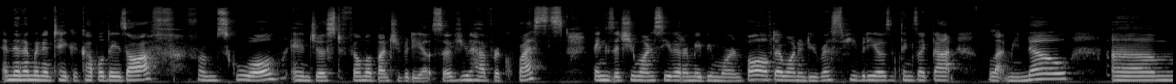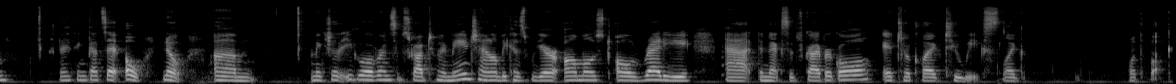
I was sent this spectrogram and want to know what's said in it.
And then I'm going to take a couple days off from school and just film a bunch of videos. So if you have requests, things that you want to see that are maybe more involved, I want to do recipe videos and things like that, let me know. Um, and I think that's it. Oh, no. Um, make sure that you go over and subscribe to my main channel because we are almost already at the next subscriber goal. It took like two weeks, like what the fuck.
